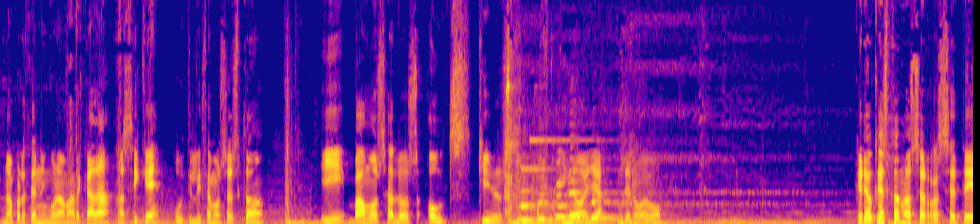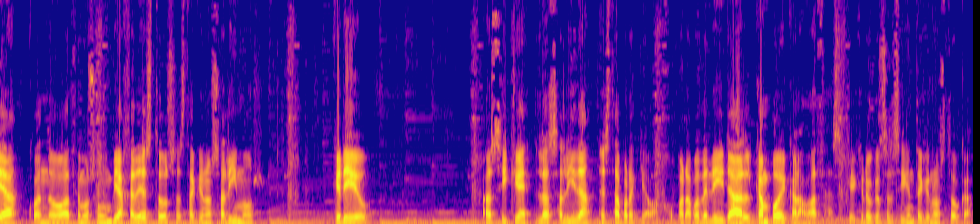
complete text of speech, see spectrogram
no aparece ninguna marcada. Así que utilicemos esto. Y vamos a los Outskirts y no ya de nuevo. Creo que esto no se resetea cuando hacemos un viaje de estos hasta que nos salimos. Creo. Así que la salida está por aquí abajo. Para poder ir al campo de calabazas, que creo que es el siguiente que nos toca.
